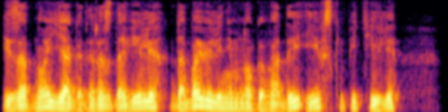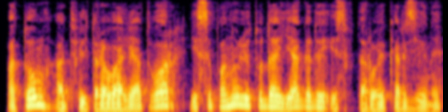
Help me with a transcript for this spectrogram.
Из одной ягоды раздавили, добавили немного воды и вскипятили. Потом отфильтровали отвар и сыпанули туда ягоды из второй корзины.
